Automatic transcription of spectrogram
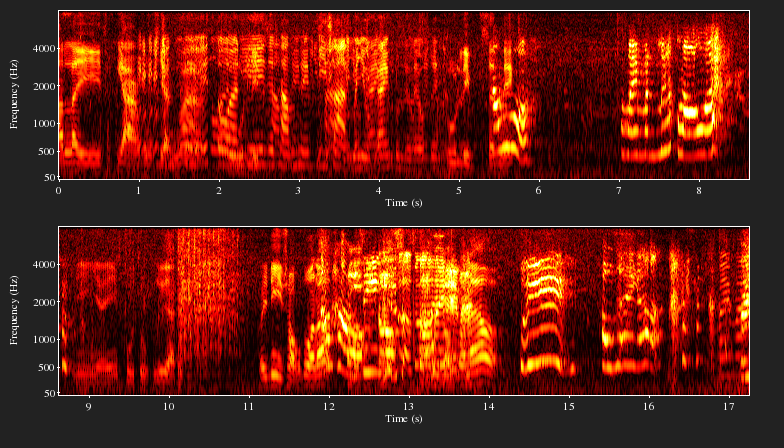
อะไรทักอย่างมันเขียนว่าไอตัวทูลิที่ปจะทำให้ปีศาจมาอยู่ใกล้คุณเร็วขึ้น ทูลิปสเอ้าเน็กทำไมมันเลือกเราอะนี่ไงผู้ถูกเลือกเอ้ยนี่สองตัวแล้วเอ้าถามจริงจอสองจตัอวกูสแดองงไหมตัวแล้ว อุ้ยทำไงอะไม่ไม่เฮ้ย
